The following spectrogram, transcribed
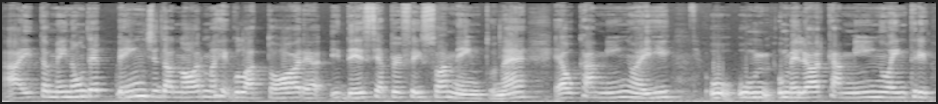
aí também não depende da norma regulatória e desse aperfeiçoamento, né? É o caminho aí o, o, o, melhor caminho entre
